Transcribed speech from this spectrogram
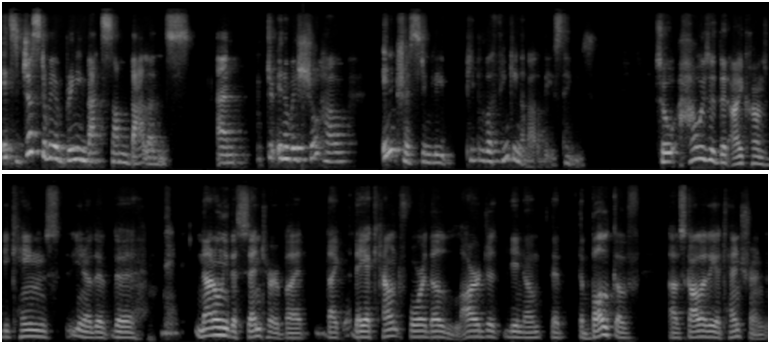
it's just a way of bringing back some balance and to in a way show how interestingly people were thinking about these things. So how is it that icons became, you know, the the not only the center, but like they account for the largest, you know, the the bulk of of scholarly attention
